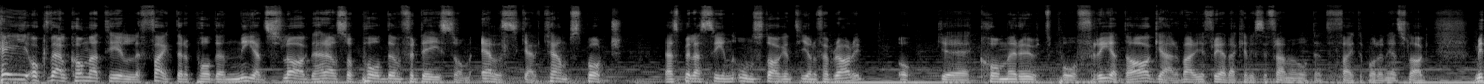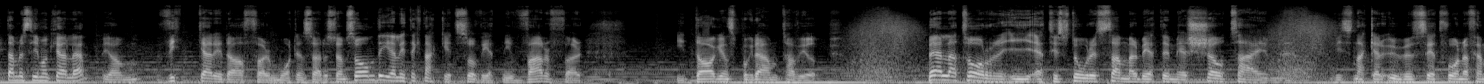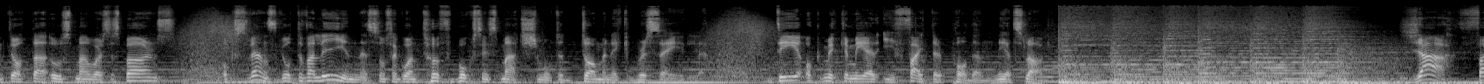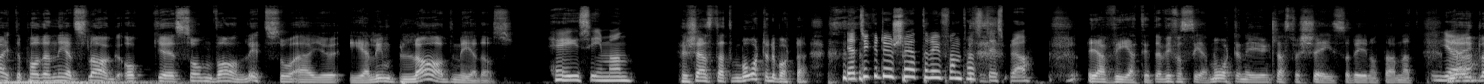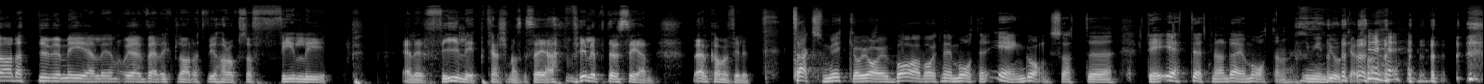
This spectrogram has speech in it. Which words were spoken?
Hej och välkomna till Fighterpodden Nedslag. Det här är alltså podden för dig som älskar kampsport. Det här spelas in onsdagen 10 februari och eh, kommer ut på fredagar. Varje fredag kan ni se fram emot ett Fighterpodden Nedslag. Mitt namn är Simon Kölle. Jag vickar idag för Mårten Söderström, så om det är lite knackigt så vet ni varför. I dagens program tar vi upp Bellator i ett historiskt samarbete med Showtime. Vi snackar UFC 258, Usman vs Burns och svensk Otto Wallin som ska gå en tuff boxningsmatch mot Dominic Bresail. Det och mycket mer i Fighterpodden Nedslag. Ja, Fighterpodden Nedslag och eh, som vanligt så är ju Elin Blad med oss. Hej Simon. Hur känns det att Mårten är borta? Jag tycker du sköter dig fantastiskt bra. Jag vet inte, vi får se. Mårten är ju en klass för sig så det är något annat. Ja. Jag är glad att du är med Elin och jag är väldigt glad att vi har också Filip eller Filip kanske man ska säga, Filip Dersén. Välkommen Filip! Tack så mycket och jag har ju bara varit med Mårten en gång så att uh, det är 1-1 mellan dig och Mårten i min bok i alla fall.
